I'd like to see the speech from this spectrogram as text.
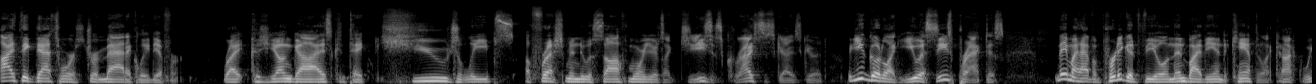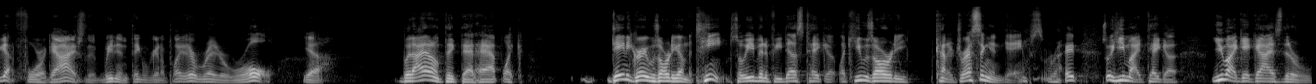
I think that's where it's dramatically different. Right? Because young guys can take huge leaps. A freshman to a sophomore year, it's like Jesus Christ, this guy's good. Like you go to like USC's practice, they might have a pretty good feel, and then by the end of camp, they're like, "Cock, we got four guys that we didn't think were going to play. They're ready to roll." Yeah. But I don't think that happened. Like Danny Gray was already on the team, so even if he does take a like he was already kind of dressing in games, right? So he might take a you might get guys that are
